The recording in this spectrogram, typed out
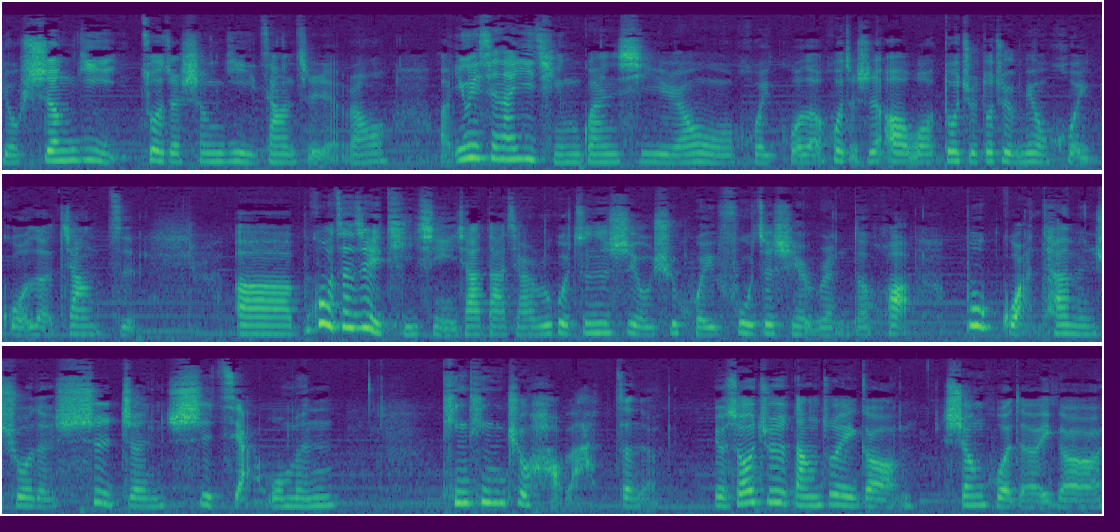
有生意，做着生意这样子。然后呃，因为现在疫情关系，然后我回国了，或者是哦，我多久多久没有回国了这样子。呃，不过在这里提醒一下大家，如果真的是有去回复这些人的话，不管他们说的是真是假，我们听听就好啦，真的。有时候就是当做一个生活的一个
